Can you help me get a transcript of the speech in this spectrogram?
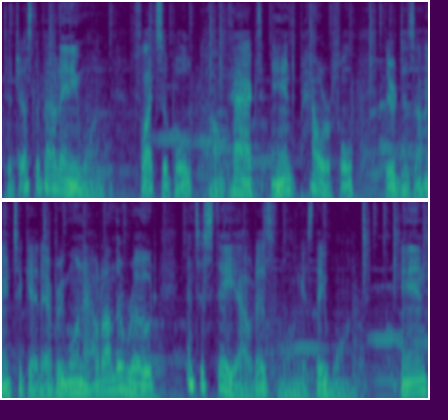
to just about anyone. Flexible, compact, and powerful, they're designed to get everyone out on the road and to stay out as long as they want. And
